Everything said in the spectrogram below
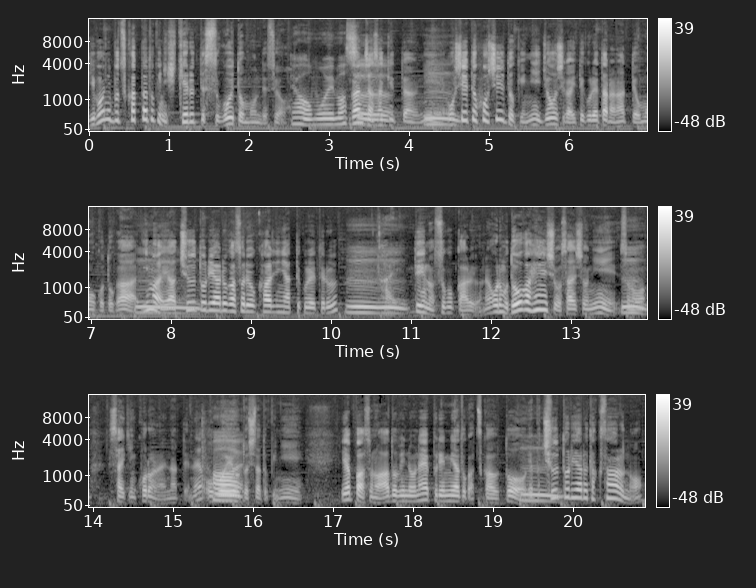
疑問にぶつかった時に弾けるってすごいと思うんですよ。いや思います。ガンちゃんさっき言ったように、うん、教えてほしい時に上司がいてくれたらなって思うことが、うん、今やチュートリアルがそれを代わりにやってくれてる、うん、っていうのすごくあるよね。俺も動画編集を最初にその、最近コロナになってね覚えようとした時に、はいやっぱそのアドビのねプレミアとか使うと、やっぱチュートリアルたくさんあるの、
